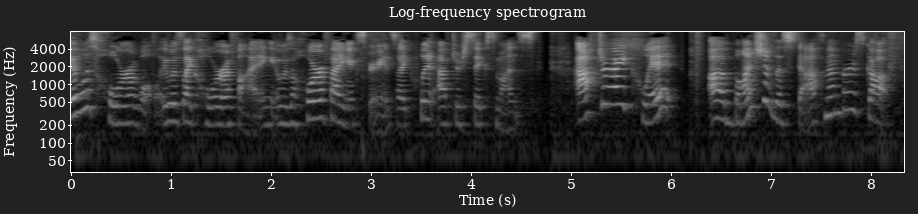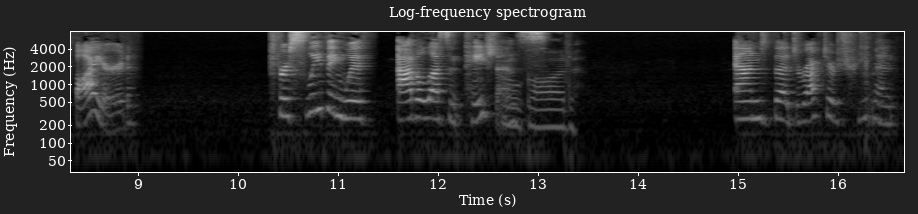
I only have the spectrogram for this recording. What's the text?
It was horrible. It was like horrifying. It was a horrifying experience. I quit after six months. After I quit, a bunch of the staff members got fired for sleeping with adolescent patients. Oh. God. And the director of treatment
